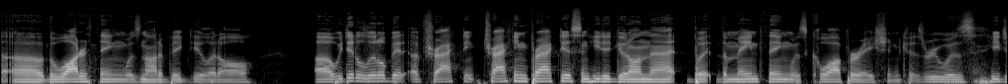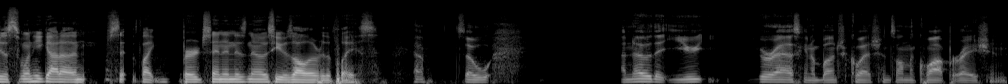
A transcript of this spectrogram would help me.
Uh, the water thing was not a big deal at all. Uh, we did a little bit of tracking tracking practice, and he did good on that. But the main thing was cooperation, because Rue was he just when he got a like bird scent in his nose, he was all over the place. So I know that you you were asking a bunch of questions on the cooperation.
